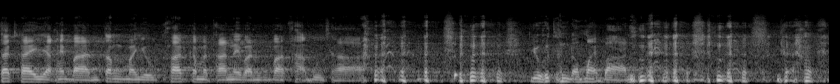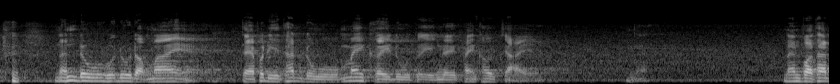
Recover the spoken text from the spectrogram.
ถ้าใครอยากให้บานต้องมาอยู่คาดกรรมฐานในวันบาคาบูชา อยู่จนดอกไม้บาน นั้นดูดูดอกไม้ แต่พอดีท่านดูไม่เคยดูตัวเองเลยให้เข้าใจ นั้นพอท่าน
